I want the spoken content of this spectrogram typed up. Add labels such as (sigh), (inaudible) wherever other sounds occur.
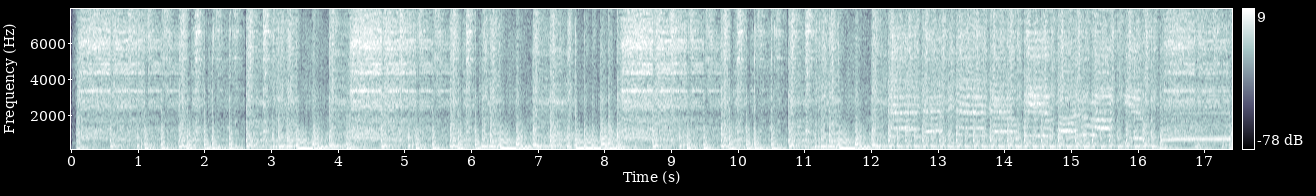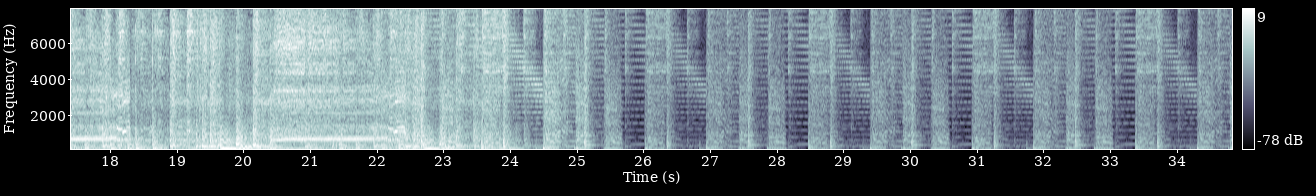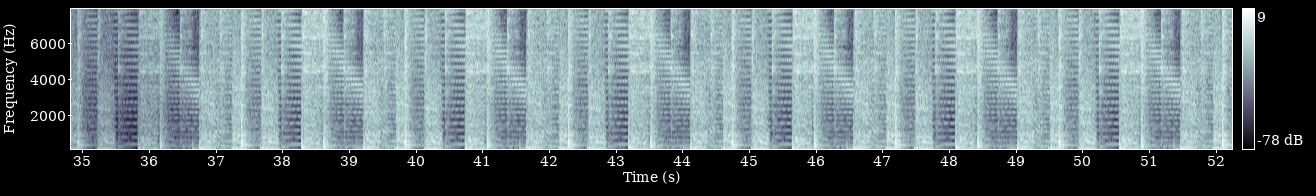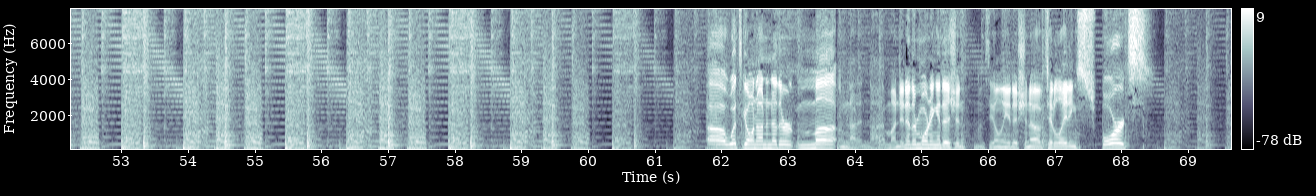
What's going on? Another mu- not a, not a Monday, another morning edition. That's the only edition of Titillating Sports.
